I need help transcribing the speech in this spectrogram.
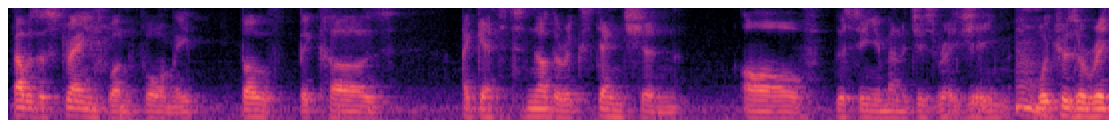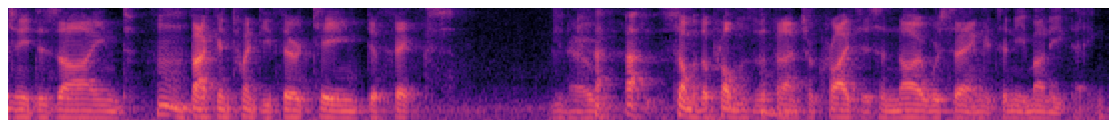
that was a strange one for me, both because I guess it's another extension of the senior managers regime, hmm. which was originally designed hmm. back in 2013 to fix, you know, some of the problems of the financial crisis, and now we're saying it's an e-money thing.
